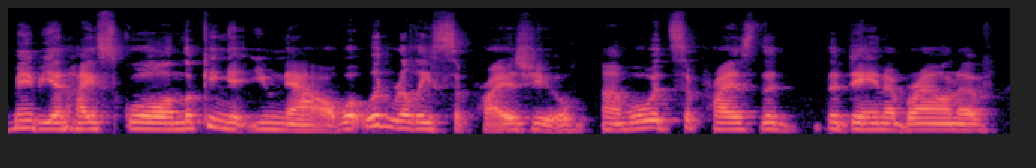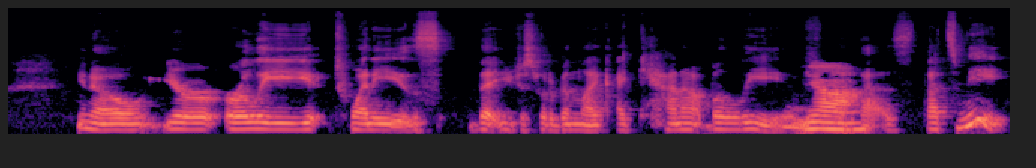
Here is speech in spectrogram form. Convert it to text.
maybe in high school and looking at you now what would really surprise you um, what would surprise the the dana brown of you know your early 20s that you just would have been like i cannot believe Yeah. that is that's me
